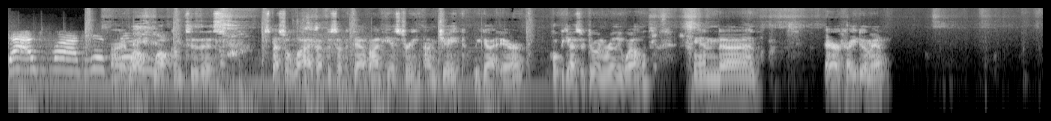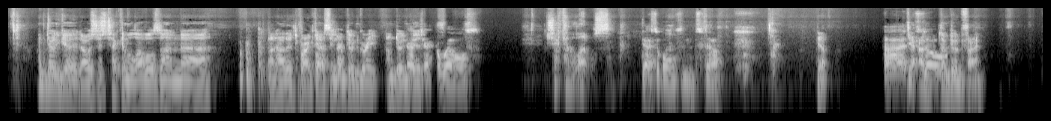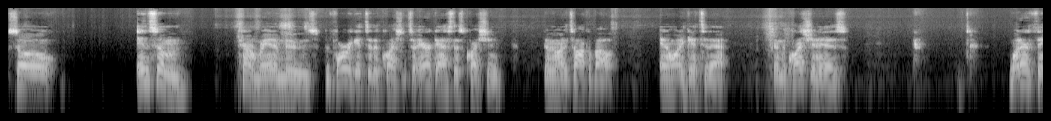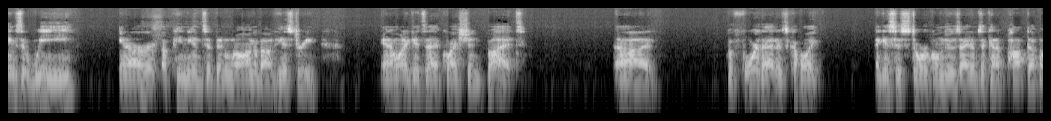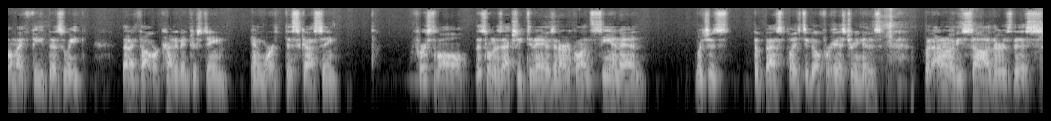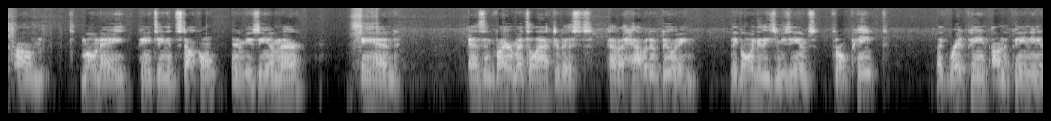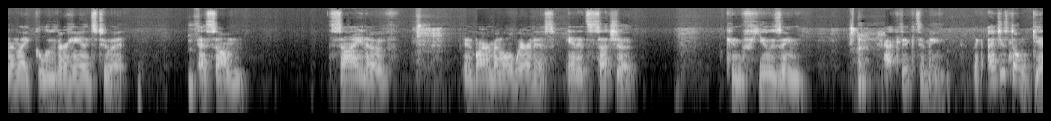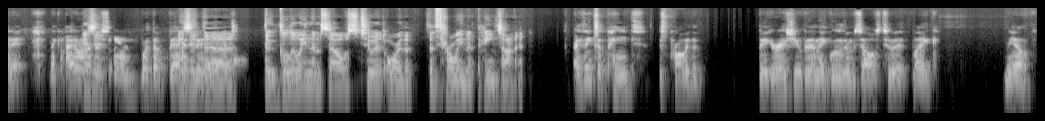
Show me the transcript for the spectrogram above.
Dad Bod History. All right, well, welcome to this special live episode of Dad Bod History. I'm Jake. We got Eric. Hope you guys are doing really well. And uh, Eric, how you doing, man? I'm doing good. I was just checking the levels on uh, on how that's broadcasting. I'm doing great. I'm doing good. check the levels, Checking the levels. decibels, and stuff. Yep. Uh, Yeah, so, I'm, I'm doing fine. so in some kind of random news, before we get to the question, so Eric asked this question that we want to talk about, and I want to get to that. And the question is, what are things that we, in our opinions, have been wrong about history? And I want to get to that question, but uh, before that, there's a couple like, I guess, historical news items that kind of popped up on my feed this week that I thought were kind of interesting and worth discussing. First of all, this one was actually today. It was an article on CNN, which is the best place to go for history news. But I don't know if you saw, there's this um, Monet painting in Stockholm in a museum there. And as environmental activists have a habit of doing, they go into these museums, throw paint, like red paint on the painting, and then like glue their hands to it as some sign of environmental awareness. And it's such a confusing tactic to me. Like I just don't get it. Like I don't Is it- understand what the Is benefit it is. the the gluing themselves to it or the, the throwing the paint on it? I think the paint is probably the bigger issue, but then they glue themselves to it like you know,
